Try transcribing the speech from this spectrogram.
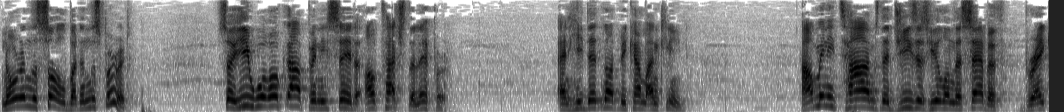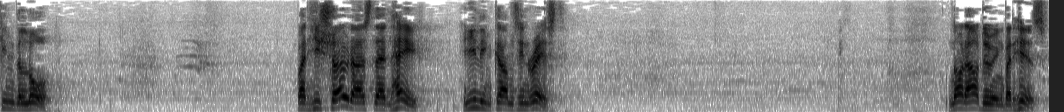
nor in the soul, but in the spirit. So he walked up and he said, I'll touch the leper. And he did not become unclean. How many times did Jesus heal on the Sabbath, breaking the law? But he showed us that, hey, healing comes in rest. Not our doing, but his.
